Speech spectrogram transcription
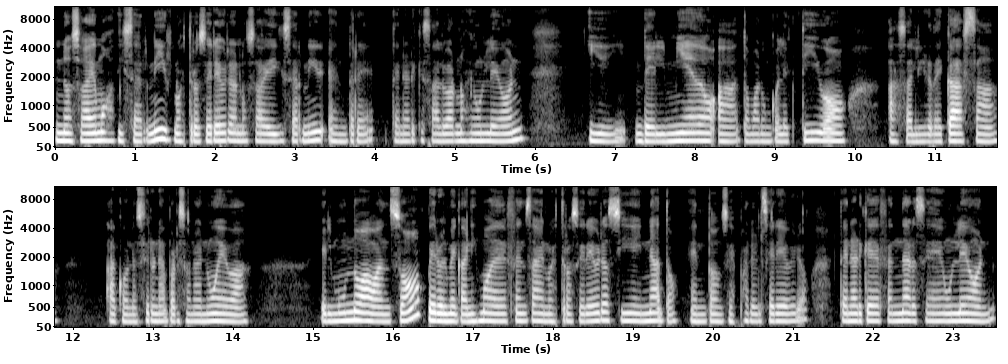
no sabemos discernir, nuestro cerebro no sabe discernir entre tener que salvarnos de un león y del miedo a tomar un colectivo, a salir de casa, a conocer una persona nueva. El mundo avanzó, pero el mecanismo de defensa de nuestro cerebro sigue innato. Entonces, para el cerebro, tener que defenderse de un león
